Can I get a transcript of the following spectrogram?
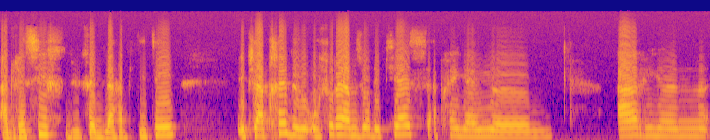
agressif du fait de la rapidité. Et puis après, au fur et à mesure des pièces, après il y a eu euh, Ariane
